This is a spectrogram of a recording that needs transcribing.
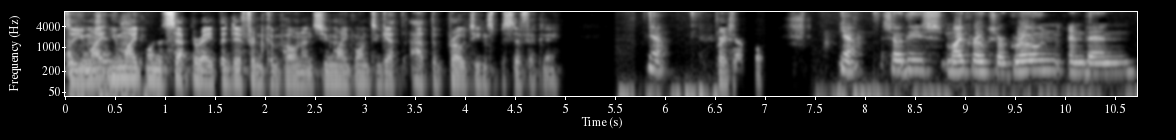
So you might sense. you might want to separate the different components. You might want to get at the protein specifically. Yeah. For example. Yeah, so these microbes are grown and then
